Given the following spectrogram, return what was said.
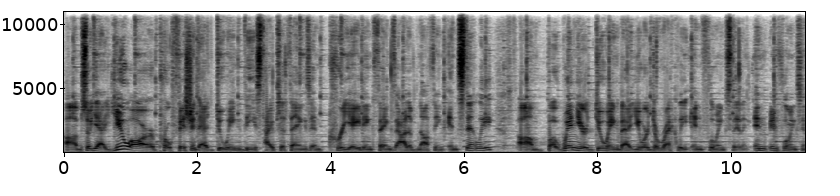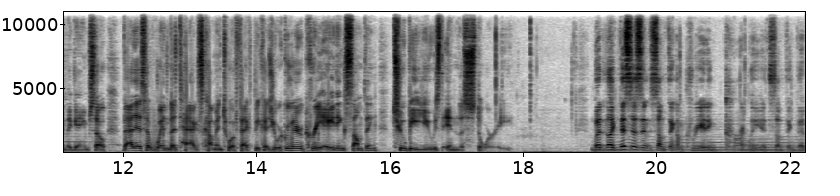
um, so yeah you are proficient at doing these types of things and creating things out of nothing instantly um, but when you're doing that you are directly influencing in, influencing the game. So that is when the tags come into effect because you are creating something to be used in the story But like this isn't something I'm creating currently. It's something that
